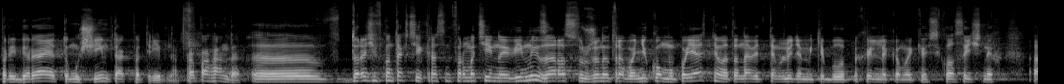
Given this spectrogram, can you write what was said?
прибирають, тому що їм так потрібно. Пропаганда. Е, До речі, в контексті якраз інформаційної війни зараз вже не треба нікому пояснювати, навіть тим людям, які були прихильниками якихось класичних е,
